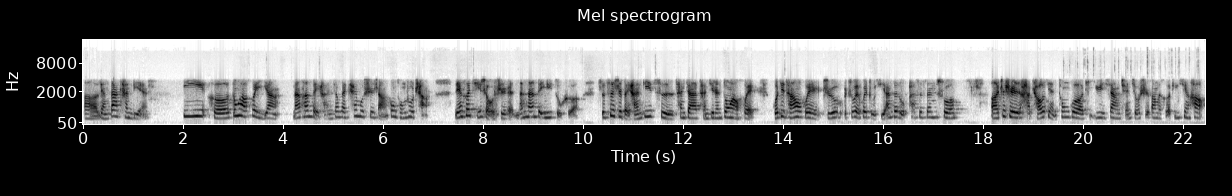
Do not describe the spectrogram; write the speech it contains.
呃两大看点。第一，和冬奥会一样，南韩、北韩将在开幕式上共同入场。联合旗手是男男北女组合，此次是北韩第一次参加残疾人冬奥会。国际残奥会执执委会主席安德鲁帕斯森说：“呃，这是朝鲜通过体育向全球释放的和平信号。”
